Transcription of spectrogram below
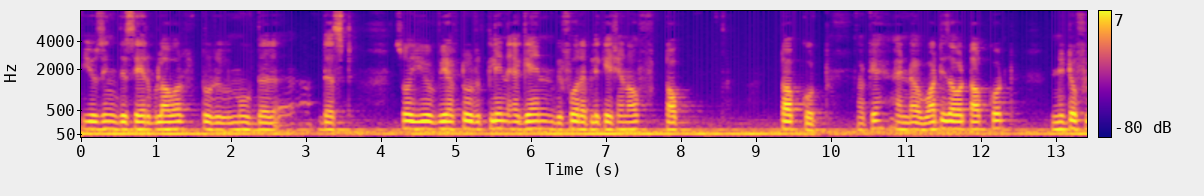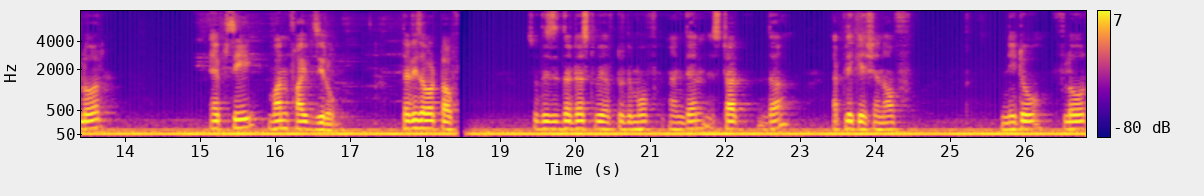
using this air blower to remove the dust. So you we have to clean again before application of top top coat okay? And uh, what is our top coat? Nitoflor FC 150 that is our top so this is the dust we have to remove and then start the application of Nitto Floor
